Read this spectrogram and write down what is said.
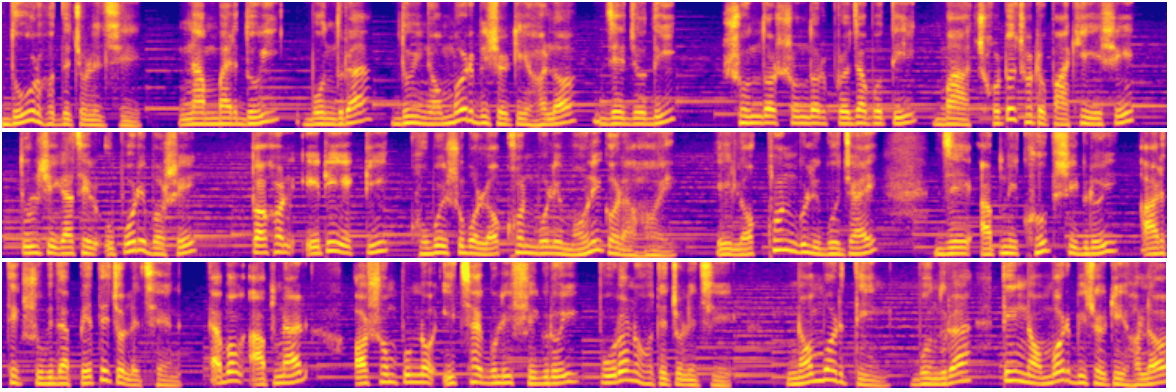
দূর হতে চলেছে। নাম্বার দুই, বন্ধুরা, দুই নম্বর বিষয়টি হলো যে যদি সুন্দর সুন্দর প্রজাপতি বা ছোট ছোট পাখি এসে তুলসী গাছের উপরে বসে, তখন এটি একটি খুবই শুভ লক্ষণ বলে মনে করা হয়। এই লক্ষণগুলি বোঝায় যে আপনি খুব শীঘ্রই আর্থিক সুবিধা পেতে চলেছেন এবং আপনার অসম্পূর্ণ ইচ্ছাগুলি শীঘ্রই পূরণ হতে চলেছে। নম্বর তিন। বন্ধুরা, তিন নম্বর বিষয়টি হলো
